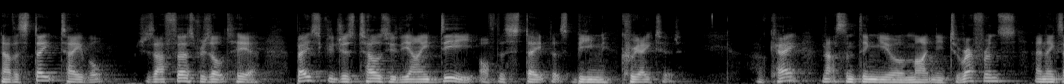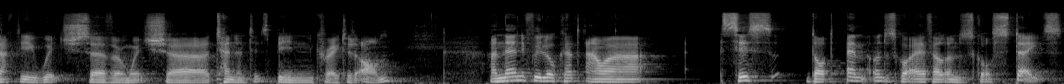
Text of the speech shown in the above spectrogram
Now the state table, which is our first result here, basically just tells you the ID of the state that's been created. Okay, and that's something you might need to reference and exactly which server and which uh, tenant it's been created on. And then if we look at our sys dot m underscore AFL underscore states,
